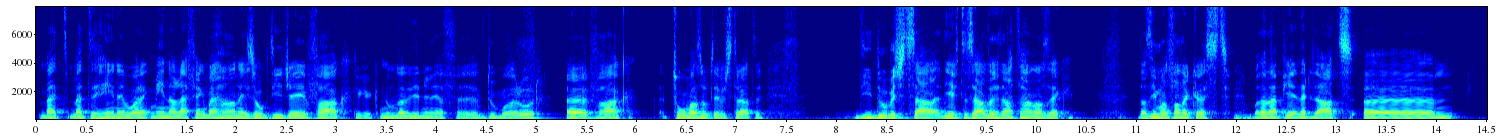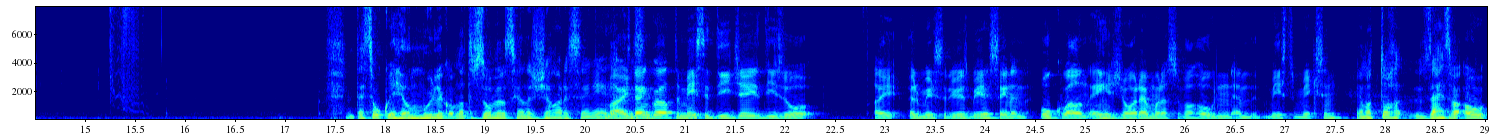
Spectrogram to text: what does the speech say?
met, met degene waar ik mee naar Leffing ben gaan, hij is ook DJ, vaak. Kijk, ik noem dat hier nu even. Doe maar hoor. Eh, vaak. Thomas noemt even straten. Die, doet een beetje hetzelfde, die heeft dezelfde gedachtegang als ik. Dat is iemand van de kust. Maar dan heb je inderdaad... ehm, het is ook weer heel moeilijk, omdat er zoveel verschillende genres zijn. Hè. Maar ik denk wel dat de meeste DJ's die zo allee, ermee serieus bezig zijn en ook wel een eigen genre hebben waar dat ze van houden en het meeste mixen. Ja, maar toch zeggen ze van, oh,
